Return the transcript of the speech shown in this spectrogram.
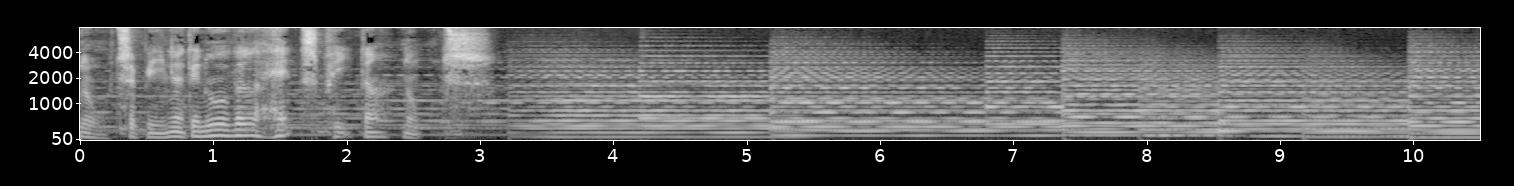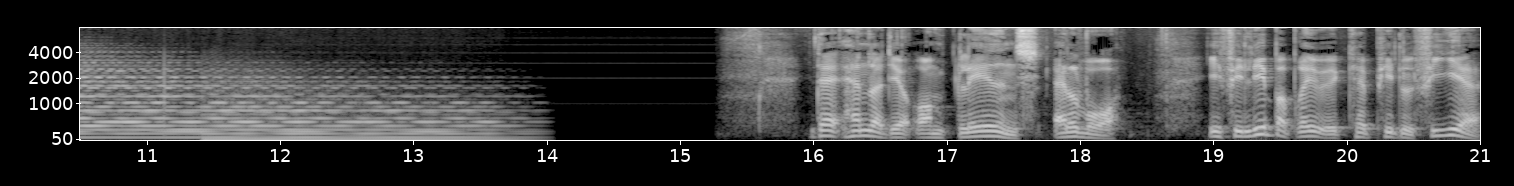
Notabene den nu ved Hans Peter Nons. I dag handler det om glædens alvor. I Filipperbrevet kapitel 4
